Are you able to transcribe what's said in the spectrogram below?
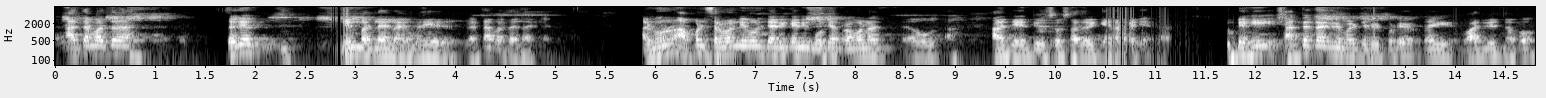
आता मात्र सगळे नियम बदलायला लागले म्हणजे घटना बदलायला लागल्या. आणि म्हणून आपण सर्वांनी म्हणून त्या ठिकाणी मोठ्या प्रमाणात हा जयंती उत्सव साजरा केला पाहिजे. कुठेही शांतता निर्माण केली कुठे काही वादविद नको.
